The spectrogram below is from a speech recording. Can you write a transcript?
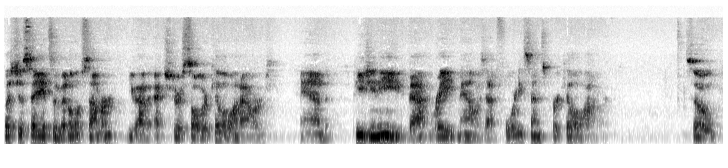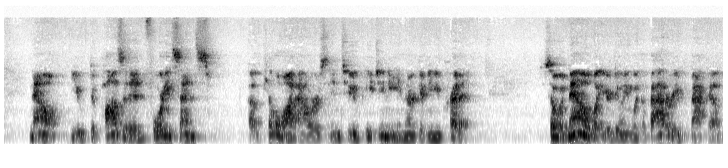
let's just say it's the middle of summer, you have extra solar kilowatt hours, and PG&E that rate now is at 40 cents per kilowatt hour. So now you've deposited 40 cents of kilowatt hours into PG&E, and they're giving you credit. So now what you're doing with a battery backup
